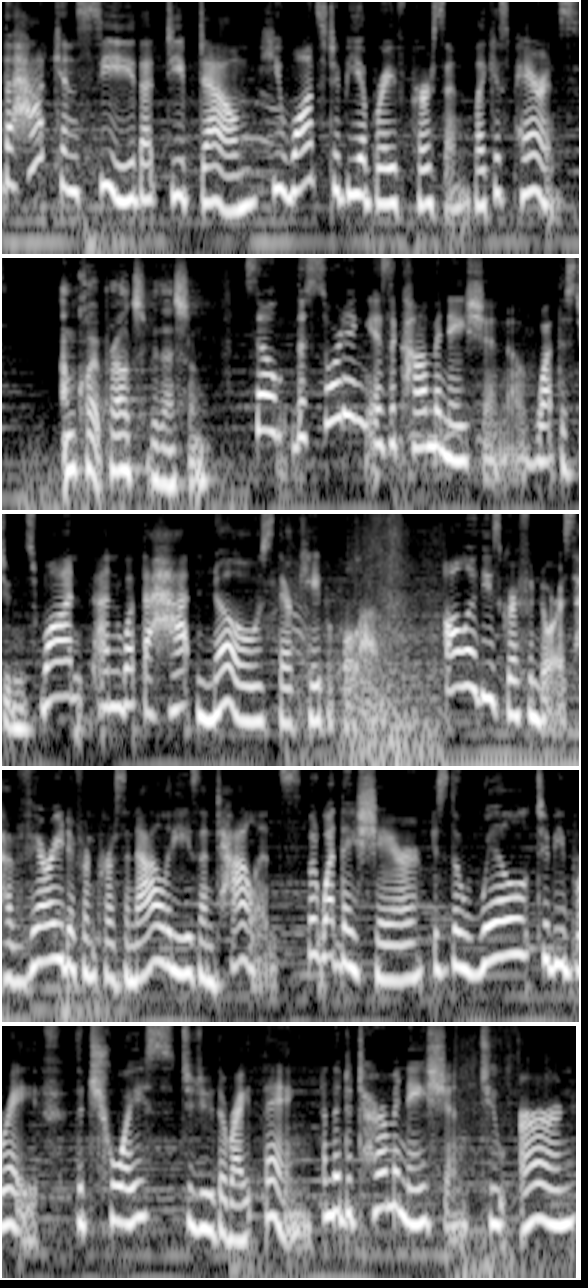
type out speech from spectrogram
the hat can see that deep down, he wants to be a brave person, like his parents. I'm quite proud to be their son. So, the sorting is a combination of what the students want and what the hat knows they're capable of. All of these Gryffindors have very different personalities and talents, but what they share is the will to be brave, the choice to do the right thing, and the determination to earn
